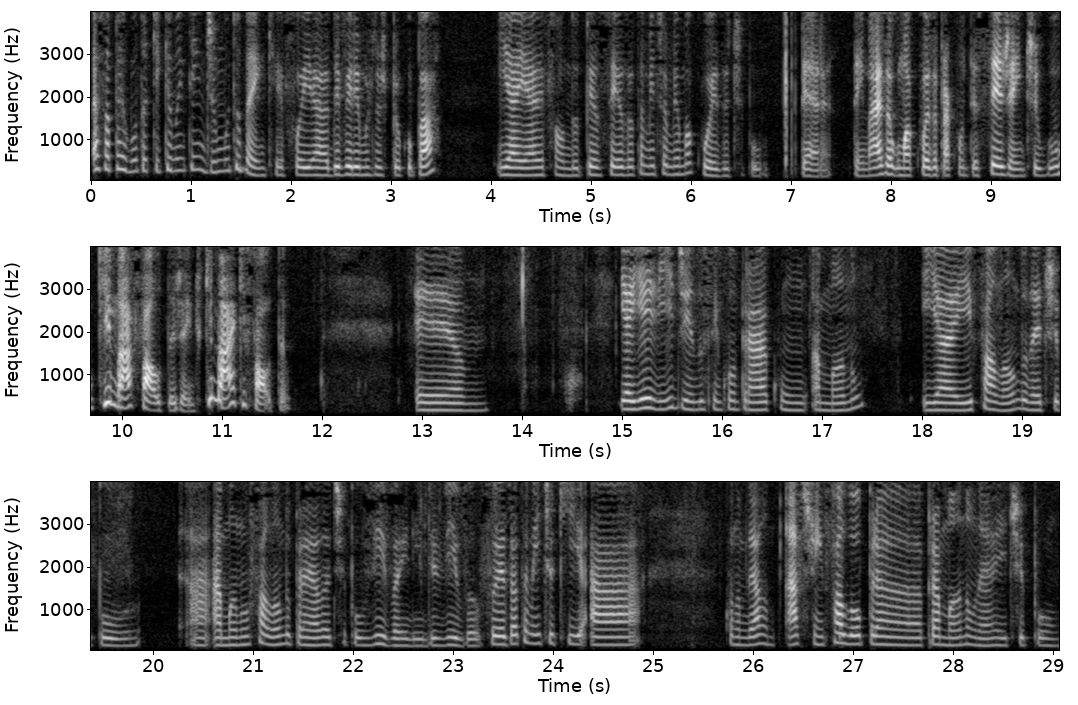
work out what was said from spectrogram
essa pergunta aqui que eu não entendi muito bem, que foi a deveríamos nos preocupar? E aí ela falando, pensei exatamente a mesma coisa, tipo, pera, tem mais alguma coisa para acontecer, gente? O que mais falta, gente? O que mais que falta? É... E aí Elide indo se encontrar com a Manu, e aí falando, né, tipo, a, a Manu falando pra ela, tipo, viva, Elide, viva. Foi exatamente o que a... Qual é o nome dela? Astrid falou pra, pra Manu, né, e tipo,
